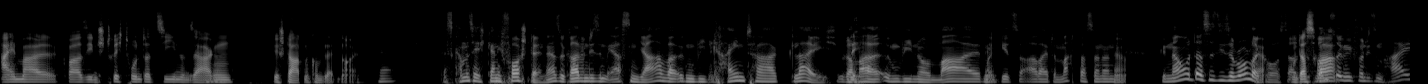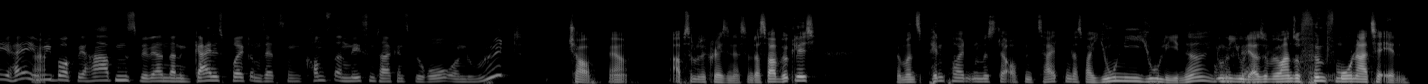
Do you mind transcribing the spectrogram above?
einmal quasi einen Strich drunter ziehen und sagen, wir starten komplett neu. Das kann man sich echt gar nicht vorstellen. Ne? Also gerade in diesem ersten Jahr war irgendwie kein Tag gleich oder Nee. mal irgendwie normal, man Nee. geht zur Arbeit und macht was, sondern Ja. Genau das ist diese Rollercoaster. Und Also das du kommst war- irgendwie von diesem Hi, hey Ja. Reebok, wir haben's, wir werden dann ein geiles Projekt umsetzen, kommst am nächsten Tag ins Büro und wüt, Ciao, ja. Absolute Craziness. Und das war wirklich, wenn man es pinpointen müsste auf einen Zeitpunkt, das war Juni, Juli, ne? Juni, Juli. Ungefähr. Also wir waren so fünf Monate in.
